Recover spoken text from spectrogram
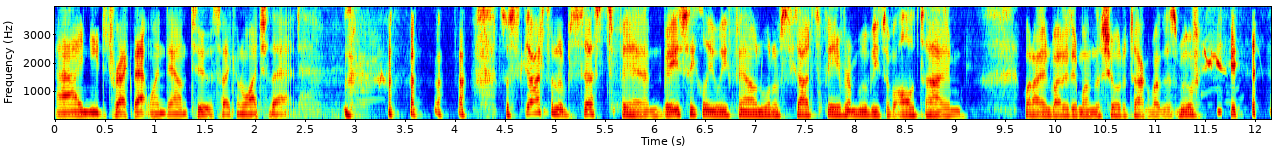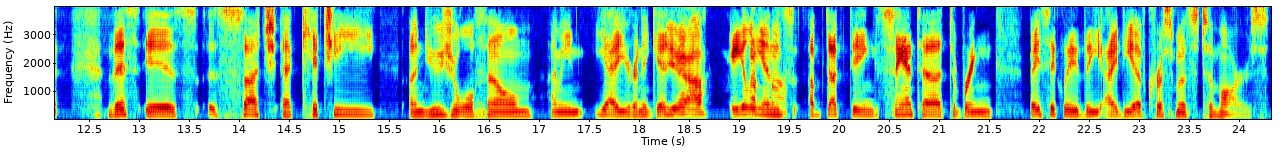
I need to track that one down too so I can watch that. so Scott's an obsessed fan. Basically, we found one of Scott's favorite movies of all time when I invited him on the show to talk about this movie. this is such a kitschy, unusual film. I mean, yeah, you're going to get yeah. Aliens abducting Santa to bring basically the idea of Christmas to Mars.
